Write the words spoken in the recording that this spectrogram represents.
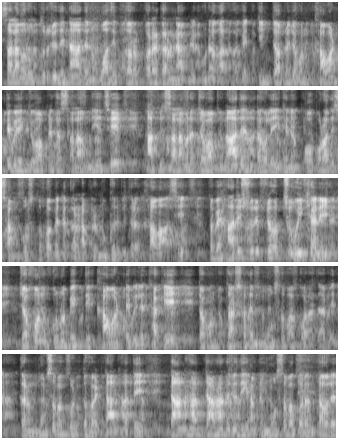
সালামের উত্তর যদি না দেন, ওয়াজিব তরক করার কারণে আপনি গুণাগার হবেন। কিন্তু আপনি যখন খাওয়ার টেবিলে কেউ আপনাকে সালাম দিয়েছে, আপনি সালামের জবাব না দেন, তাহলে এখানে অপরাধী সাব্যস্ত হবে না, কারণ আপনার মুখের ভিতরে খাওয়া আছে। তবে হাদিস শরীফটা হচ্ছে ওইখানে, যখন কোনো ব্যক্তি খাওয়ার টেবিলে থাকে, তখন তার সাথে মোসাফা করা যাবে না। কারণ মোসাফা করতে হয় ডান হাতে। ডান হাত, ডান হাতে যদি আপনি মোসাফা করেন, তাহলে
